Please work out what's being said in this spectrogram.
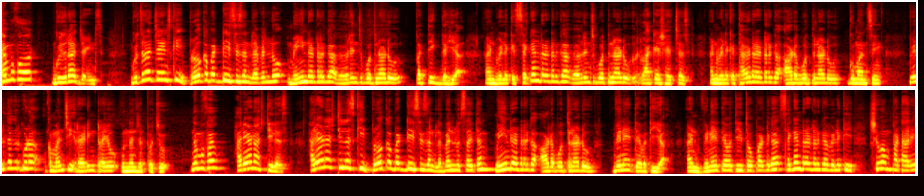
Number four Gujarat Giants Gujarat జైంట్స్కి ప్రో కబడ్డీ సీజన్ లెవెన్లో మెయిన్ రైడర్గా వ్యవహరించబోతున్నాడు పతీక్ దహియా అండ్ వీళ్ళకి సెకండ్ రైడర్గా వ్యవహరించబోతున్నాడు రాకేష్ హెచ్ఎస్ అండ్ వీళ్ళకి థర్డ్ రైడర్గా ఆడబోతున్నాడు గుమాన్ సింగ్. వీళ్ళ దగ్గర కూడా ఒక మంచి రైడింగ్ ట్రయో ఉందని చెప్పొచ్చు. Number five Haryana Steelers. Haryana స్టీలర్స్కి ప్రో కబడ్డీ సీజన్ లెవెన్లో సైతం మెయిన్ రైడర్గా ఆడబోతున్నాడు వినయ్ తేవతియ. అండ్ వినయ్ తేవతితో పాటుగా సెకండ్ రైడర్గా వీళ్ళకి శివం పఠారి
